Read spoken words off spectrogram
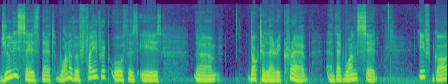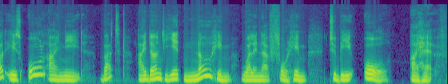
Juli says that one of her favorite authors is um, Dr. Larry Crabb, and that once said, If God is all I need, but I don't yet know Him well enough for Him to be all I have.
